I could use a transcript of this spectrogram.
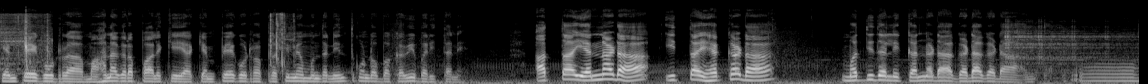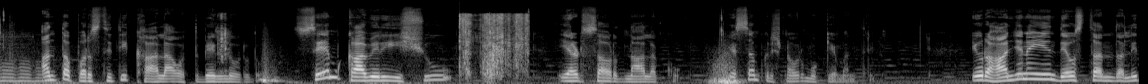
ಕೆಂಪೇಗೌಡರ ಮಹಾನಗರ ಪಾಲಿಕೆಯ ಕೆಂಪೇಗೌಡರ ಪ್ರತಿಮೆ ಮುಂದೆ ನಿಂತ್ಕೊಂಡು ಒಬ್ಬ ಕವಿ ಬರೀತಾನೆ. ಅತ್ತ ಎನ್ನಡ, ಇತ್ತ ಹೆಕ್ಕಡ ಮಧ್ಯದಲ್ಲಿ ಕನ್ನಡ ಗಡಗಡ ಅಂತ. ಅಂಥ ಪರಿಸ್ಥಿತಿ ಕಾಲ ಬೆಂಗಳೂರುದು. ಬೆಂಗಳೂರದು ಸೇಮ್ ಕಾವೇರಿ ಇಶ್ಯೂ ಎರಡು ಸಾವಿರದ ನಾಲ್ಕು. ಎಸ್ ಎಂ ಕೃಷ್ಣ ಅವರು ಮುಖ್ಯಮಂತ್ರಿ. ಇವರು ಆಂಜನೇಯನ ದೇವಸ್ಥಾನದಲ್ಲಿ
